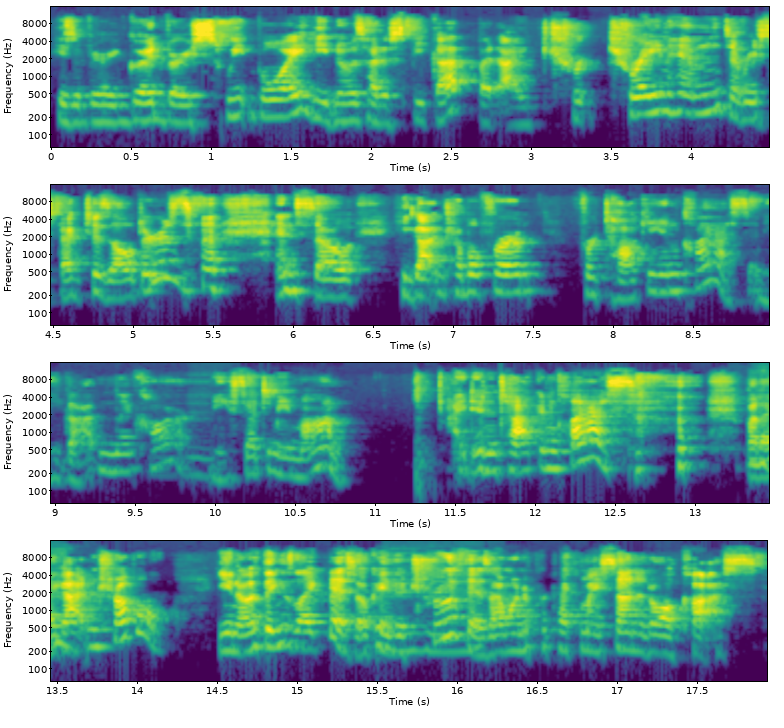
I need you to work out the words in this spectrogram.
He's a very good, very sweet boy. He knows how to speak up, but I tr- train him to respect his elders. and so he got in trouble for for talking in class, and he got in the car. And he said to me, "Mom, I didn't talk in class, but mm-hmm. I got in trouble." You know, things like this. Okay, the mm-hmm. truth is, I want to protect my son at all costs.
